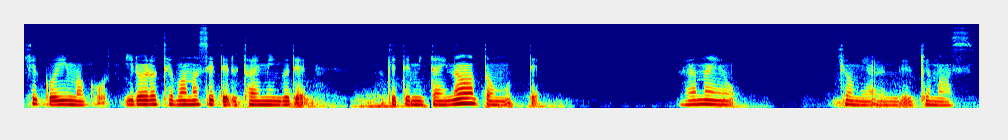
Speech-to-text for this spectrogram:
結構今こう、いろいろ手放せてるタイミングで受けてみたいなと思って、占いを興味あるんで受けます。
